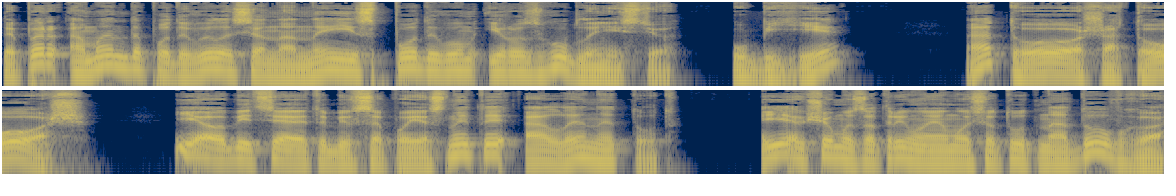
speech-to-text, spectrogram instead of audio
Тепер Аменда подивилася на неї з подивом і розгубленістю Уб'є? «А тож, а тож! Я обіцяю тобі все пояснити, але не тут. Якщо ми затримаємося тут надовго,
